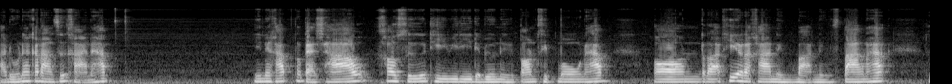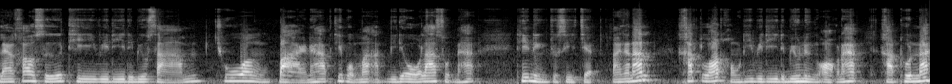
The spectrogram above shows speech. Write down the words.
ะดูหน้ากระดานซื้อขายนะครับ นี่นะครับ ตั้งแต่เช้าเข้าซื้อ TVD W1 ตอน 10 โมงนะครับ ตอนระที่ราคา 1 บาท 1 สตางค์นะฮะ แล้วเข้าซื้อ TVD W3 ช่วงบ่ายนะครับ ที่ผมมาอัดวิดีโอล่าสุดนะฮะที่ 1.47 หลังจากนั้นคัดลอตของ TVD W1 ออกนะฮะขาดทุนนะ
